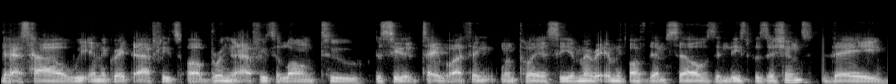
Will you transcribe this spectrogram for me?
that's how we integrate the athletes or bring the athletes along to the seat at the table. I think when players see a mirror image of themselves in these positions, they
